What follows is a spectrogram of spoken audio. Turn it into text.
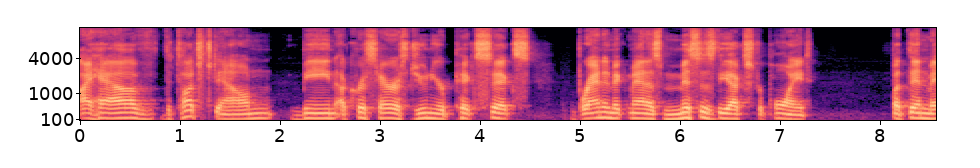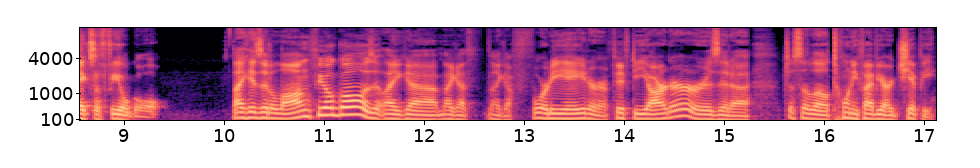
I have the touchdown being a Chris Harris Jr. pick six. Brandon McManus misses the extra point, but then makes a field goal. Like, is it a long field goal? Is it like a, like a like a forty-eight or a fifty yarder, or is it a just a little twenty-five yard chippy?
